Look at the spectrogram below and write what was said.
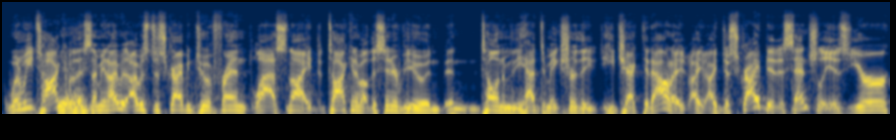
When we talk yeah. about this, I mean, I, w- I was describing to a friend last night, talking about this interview and, and telling him that he had to make sure that he checked it out. I, I, I described it essentially as your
